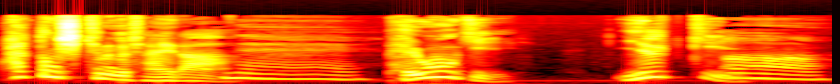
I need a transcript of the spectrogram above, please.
활동시키는 것이 아니라 네. 배우기, 읽기, 아,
